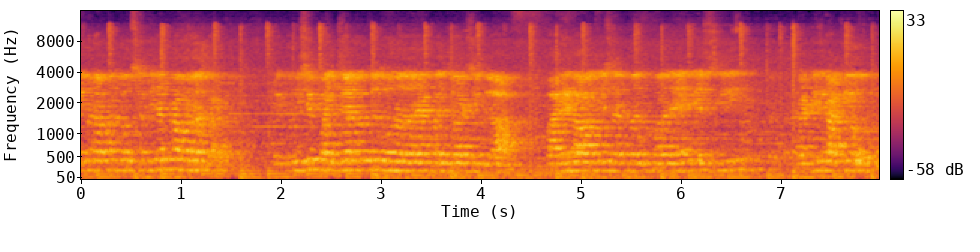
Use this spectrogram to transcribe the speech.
आणि आपण लोकसंख्येच्या प्रमाणात काढतो एकोणीसशे पंच्याण्णव ते दोन हजार या पंचवार्षिकला पारे गावाचे सरपंच पद हे एस सी साठी राखीव होतं.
